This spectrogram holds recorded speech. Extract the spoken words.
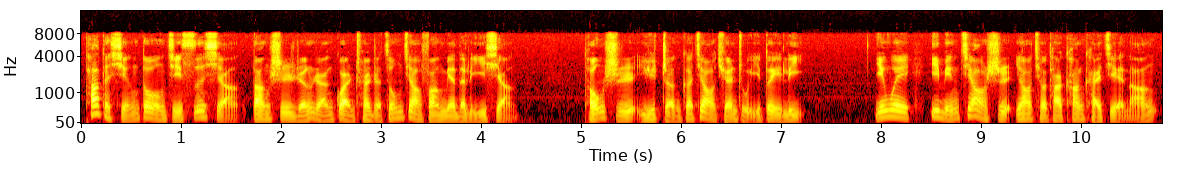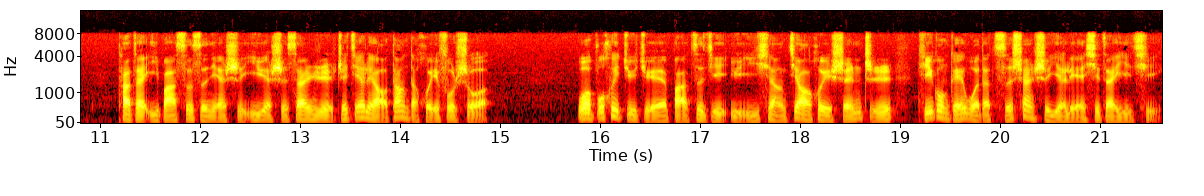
他的行动及思想当时仍然贯穿着宗教方面的理想，同时与整个教权主义对立。因为一名教士要求他慷慨解囊，他在1844年11月13日直截了当地回复说：“我不会拒绝把自己与一项教会神职提供给我的慈善事业联系在一起。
